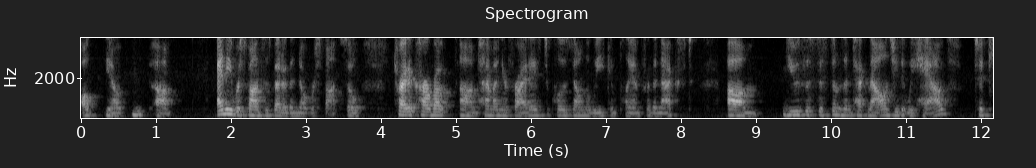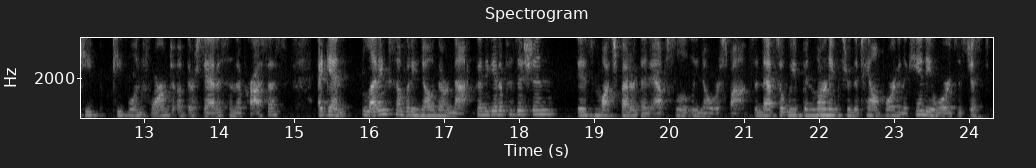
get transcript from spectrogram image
I'll, you know, um, any response is better than no response. So try to carve out um, time on your Fridays to close down the week and plan for the next. Um, use the systems and technology that we have to keep people informed of their status and their process. Again, letting somebody know they're not going to get a position is much better than absolutely no response. And that's what we've been learning through the talent board and the CandE awards is just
